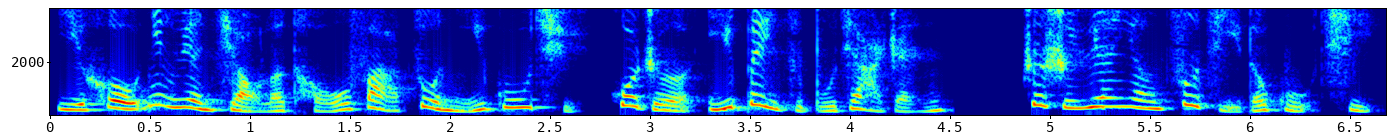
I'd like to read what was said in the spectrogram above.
以后宁愿绞了头发做尼姑去，或者一辈子不嫁人，这是鸳鸯自己的骨气。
